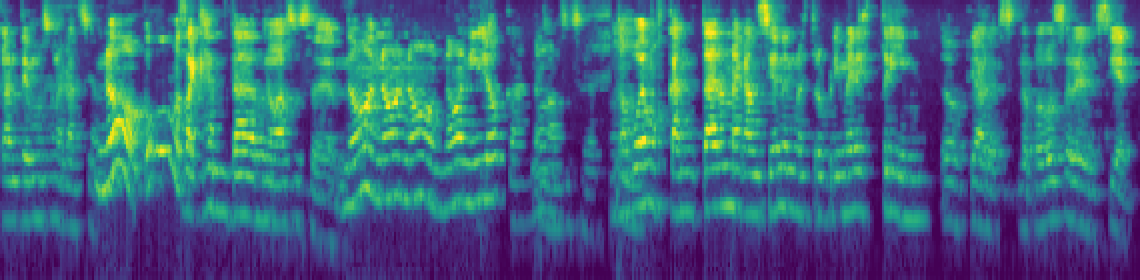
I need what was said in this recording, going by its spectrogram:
cantemos una canción. No, ¿cómo vamos a cantar? No va a suceder. No, no, no, no, ni loca, No, va no. a suceder. No podemos cantar una canción en nuestro primer stream. No, claro, lo podemos hacer en el 100.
